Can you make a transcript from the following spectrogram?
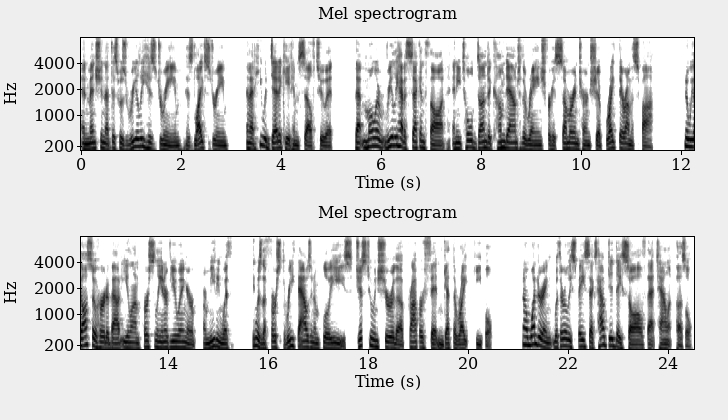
and mentioned that this was really his dream, his life's dream, and that he would dedicate himself to it that Mueller really had a second thought and he told Dunn to come down to the range for his summer internship right there on the spot. You know, we also heard about Elon personally interviewing or, or meeting with, I think it was the first 3,000 employees just to ensure the proper fit and get the right people. Now, I'm wondering, with early SpaceX, how did they solve that talent puzzle?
